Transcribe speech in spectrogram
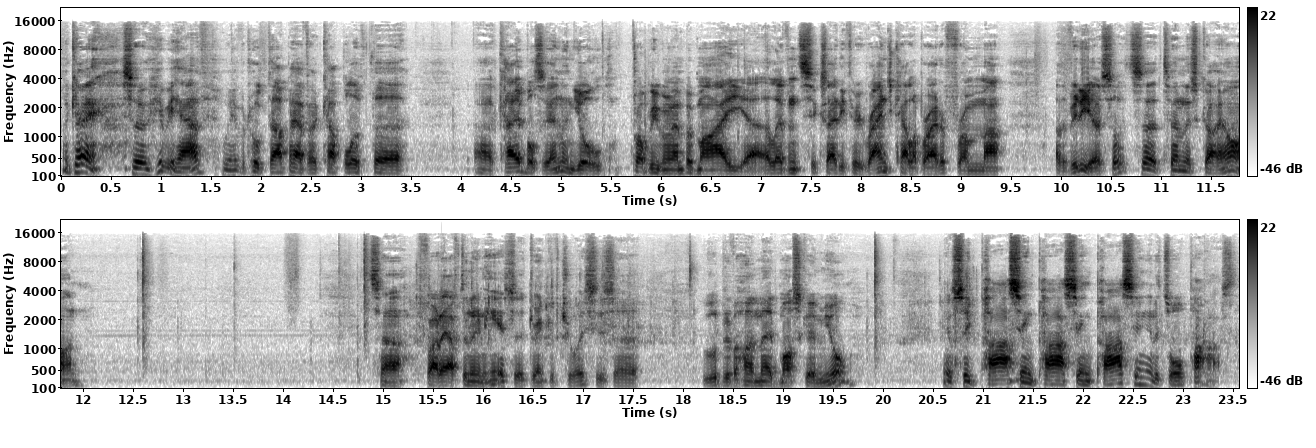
Okay, so here we have, we have it hooked up, I have a couple of the uh, cables in and you'll probably remember my uh, 11683 range calibrator from uh, other videos. So let's uh, turn this guy on. It's uh, Friday afternoon here, so the drink of choice is uh, a little bit of a homemade Moscow Mule. You'll see passing, passing, passing, and it's all passed.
